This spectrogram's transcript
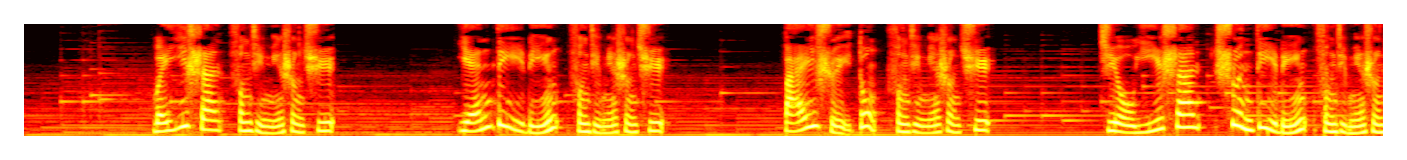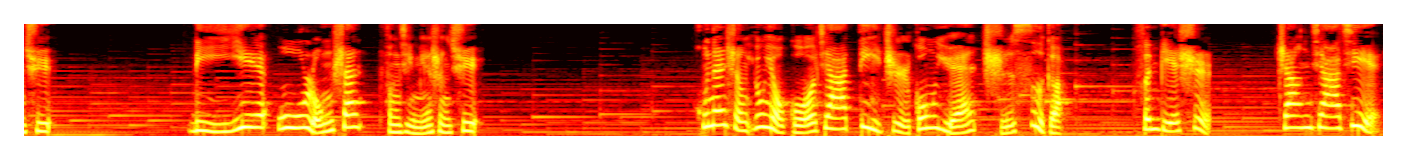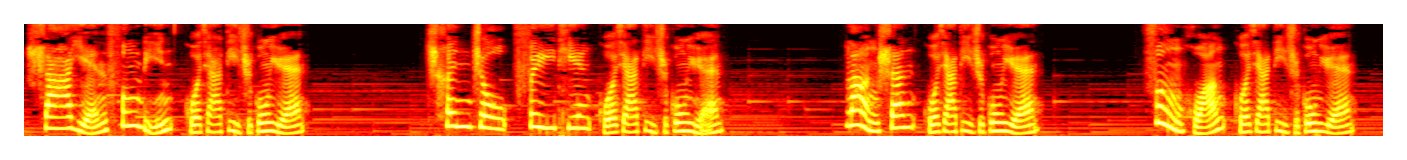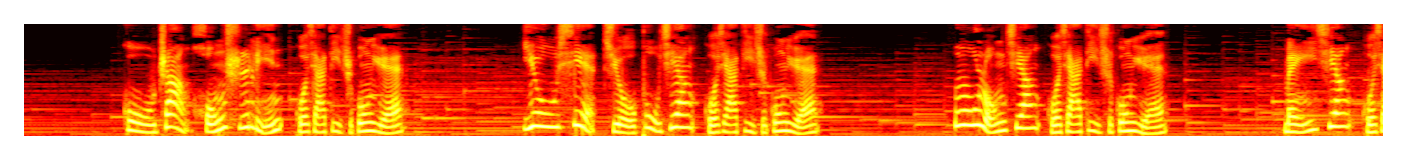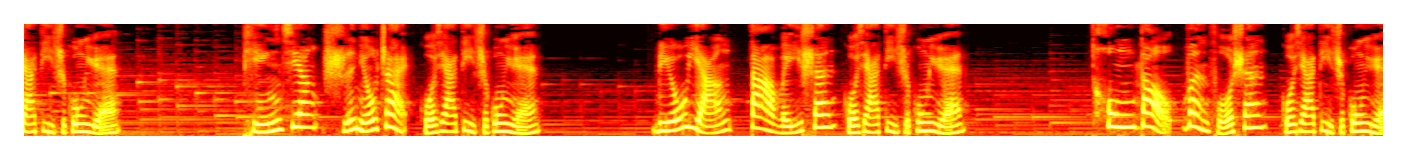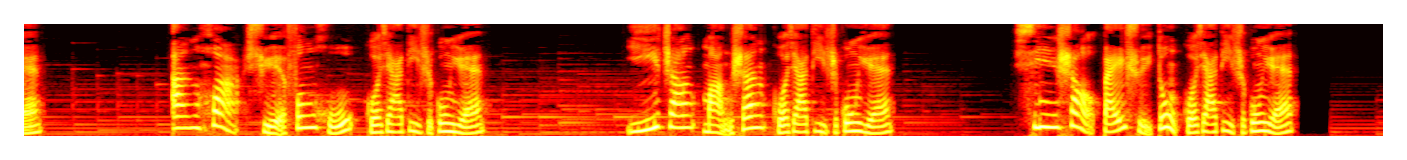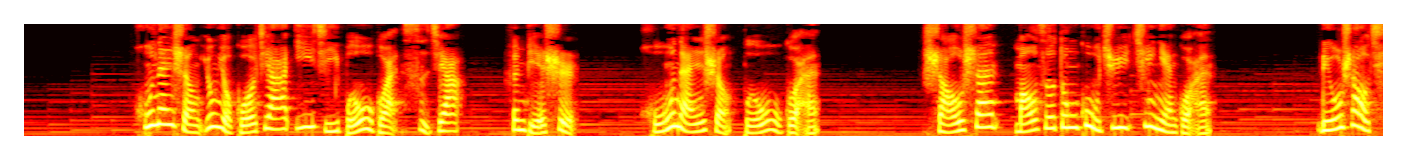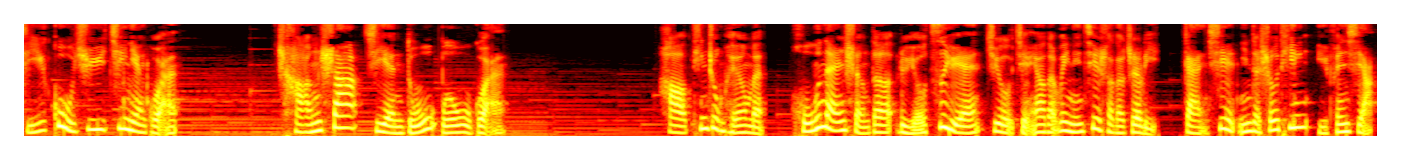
唯一山风景名胜区、炎帝陵风景名胜区、白水洞风景名胜区。九嶷山顺帝陵风景名胜区、里耶乌龙山风景名胜区。湖南省拥有国家地质公园十四个，分别是张家界砂岩峰林国家地质公园、郴州飞天国家地质公园、浪山国家地质公园、凤凰国家地质公园。古丈红石林国家地质公园、攸县九步江国家地质公园、乌龙江国家地质公园、梅江国家地质公园、平江石牛寨国家地质公园、浏阳大围山国家地质公园、通道万佛山国家地质公园。安化雪峰湖国家地质公园、宜章莽山国家地质公园、新邵白水洞国家地质公园。湖南省拥有国家一级博物馆四家，分别是湖南省博物馆、韶山毛泽东故居纪念馆、刘少奇故居纪念馆。长沙简读博物馆。好，听众朋友们，湖南省的旅游资源就简要的为您介绍到这里，感谢您的收听与分享。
